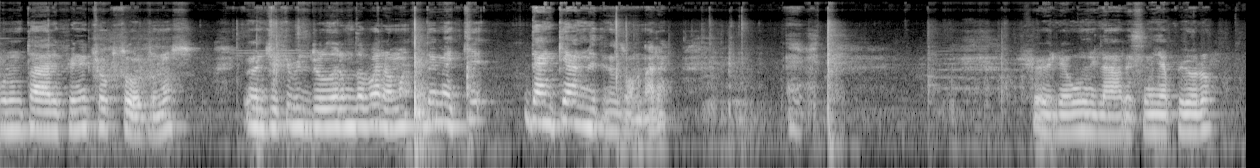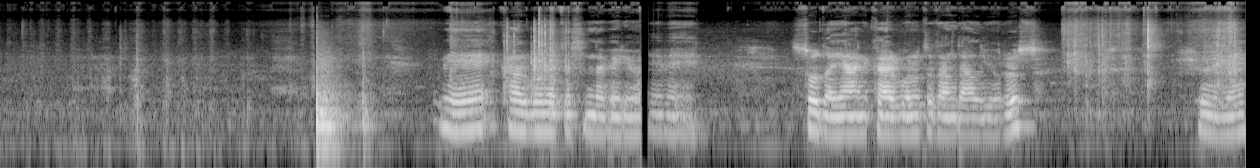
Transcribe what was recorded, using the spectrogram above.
Bunun tarifini çok sordunuz. Önceki videolarımda var ama demek ki denk gelmediniz onlara. Şöyle un ilavesini yapıyorum. Ve karbonatasını da veriyorum. Evet. Soda yani karbonatadan da alıyoruz. Şöyle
